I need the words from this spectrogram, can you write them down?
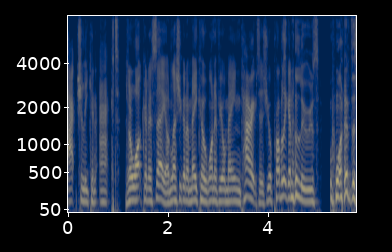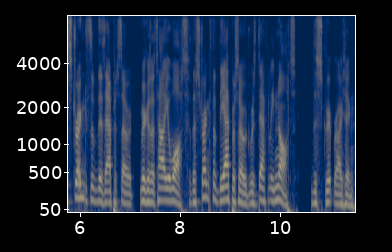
actually can act. So what can I say? Unless you're going to make her one of your main characters, you're probably going to lose one of the strengths of this episode. Because I tell you what, the strength of the episode was definitely not the script writing.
